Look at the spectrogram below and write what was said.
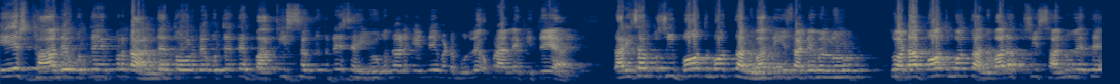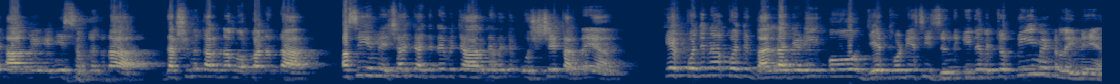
ਇਸ ਥਾਂ ਦੇ ਉੱਤੇ, ਪ੍ਰਧਾਨ ਦੇ ਤੌਰ ਦੇ ਉੱਤੇ ਤੇ ਬਾਕੀ ਸੰਗਤ ਦੇ ਸਹਿਯੋਗ ਨਾਲ ਇੰਨੇ ਵੱਡਮੁੱਲੇ ਉਪਰਾਲੇ ਕੀਤੇ ਆ। ਤਾਰੀ ਸਾਹਿਬ, ਤੁਸੀਂ ਬਹੁਤ ਬਹੁਤ ਧੰਨਵਾਦੀ ਸਾਡੇ ਵੱਲੋਂ। ਤੁਹਾਡਾ ਬਹੁਤ ਬਹੁਤ ਧੰਨਵਾਦ ਆ। ਤੁਸੀਂ ਸਾਨੂੰ ਇੱਥੇ ਆ ਕੇ ਇੰਨੀ ਸੰਗਤ ਦਾ ਦਰਸ਼ਨ ਕਰਨ ਦਾ ਮੌਕਾ ਦਿੱਤਾ। ਅਸੀਂ ਹਮੇਸ਼ਾ ਚੱਜ ਦੇ ਵਿਚਾਰ ਦੇ ਵਿੱਚ ਕੋਸ਼ਿਸ਼ ਕਰਦੇ ਆ ਕਿ ਕੁਝ ਨਾ ਕੁਝ ਗੱਲ ਆ ਜਿਹੜੀ ਉਹ ਜੇ ਤੁਹਾਡੀ ਅਸੀਂ ਜ਼ਿੰਦਗੀ ਦੇ ਵਿੱਚੋਂ 30 ਮਿੰਟ ਲੈਨੇ ਆ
